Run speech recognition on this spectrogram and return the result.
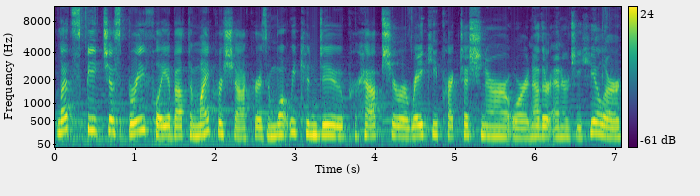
let's speak just briefly about the microchakras and what we can do. Perhaps you're a Reiki practitioner or another energy healer.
